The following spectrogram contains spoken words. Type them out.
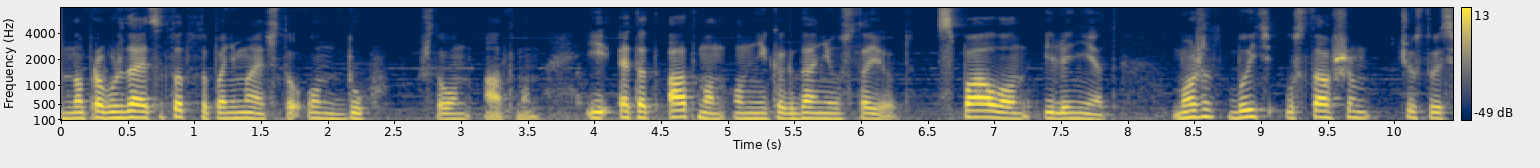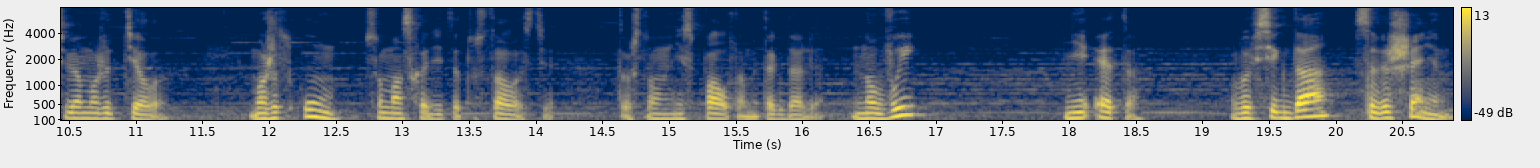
Но пробуждается тот, кто понимает, что он дух, что он атман. И этот атман, он никогда не устает. Спал он или нет. Может быть уставшим, чувствовать себя может тело. Может ум с ума сходить от усталости, то, что он не спал там и так далее. Но вы не это. Вы всегда совершенен.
